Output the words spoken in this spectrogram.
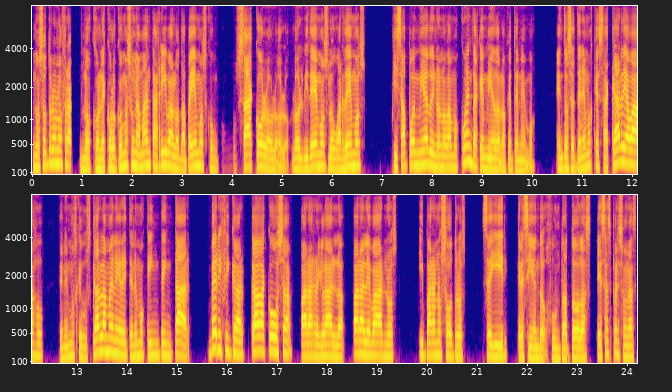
nosotros lo, lo le colocamos una manta arriba, lo tapemos con un saco, lo, lo, lo, lo olvidemos, lo guardemos, quizá por miedo y no nos damos cuenta que miedo es lo que tenemos. Entonces tenemos que sacar de abajo, tenemos que buscar la manera y tenemos que intentar verificar cada cosa para arreglarla, para elevarnos y para nosotros seguir creciendo junto a todas esas personas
